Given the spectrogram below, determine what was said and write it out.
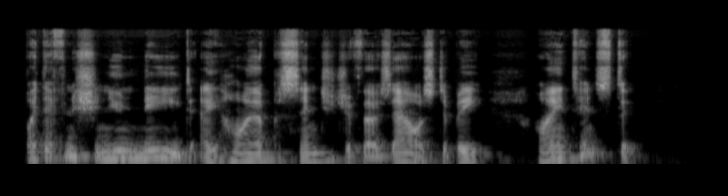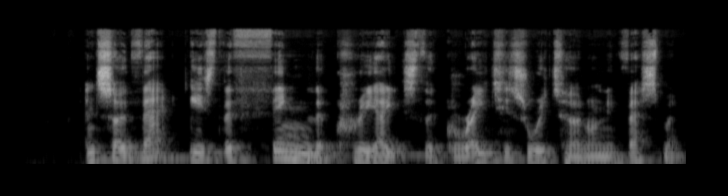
by definition, you need a higher percentage of those hours to be high intensity. And so that is the thing that creates the greatest return on investment.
